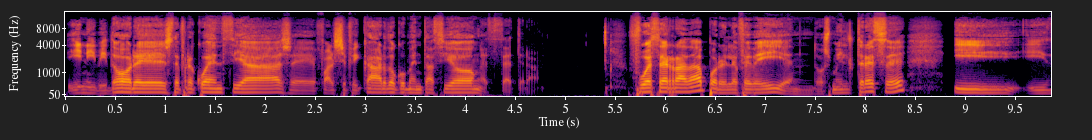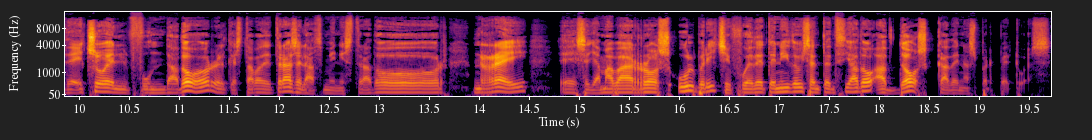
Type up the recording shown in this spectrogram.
inhibidores de frecuencias, eh, falsificar documentación, etcétera. Fue cerrada por el FBI en 2013 y, de hecho el fundador, el que estaba detrás, el administrador rey, eh, se llamaba Ross Ulbricht y fue detenido y sentenciado a dos cadenas perpetuas.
